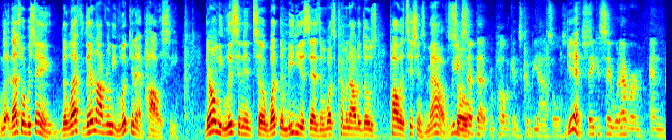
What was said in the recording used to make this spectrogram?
that's what we're saying. The left, they're not really looking at policy. They're only listening to what the media says and what's coming out of those politicians' mouths. we so accept that Republicans could be assholes. yes, They could say whatever, and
